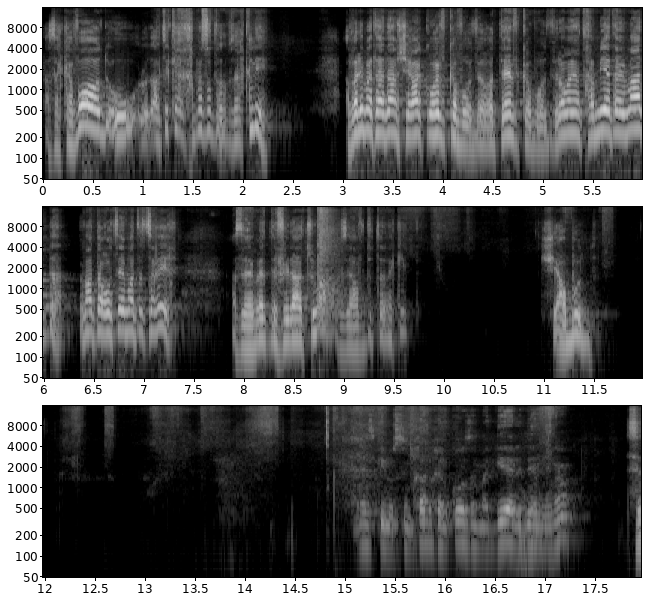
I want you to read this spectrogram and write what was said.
אז הכבוד הוא, אל תקרא לחפש אותו, זה הכלי. אבל אם אתה אדם שרק אוהב כבוד ורותב כבוד, ולא מעניין אותך מי אתה ומה אתה, ומה אתה רוצה ומה אתה צריך, אז זה באמת נפילה עצומה, וזו עבדות ענקית. שעבוד. אז כאילו שמחה בחלקו זה מגיע על ידי אמונה? זה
